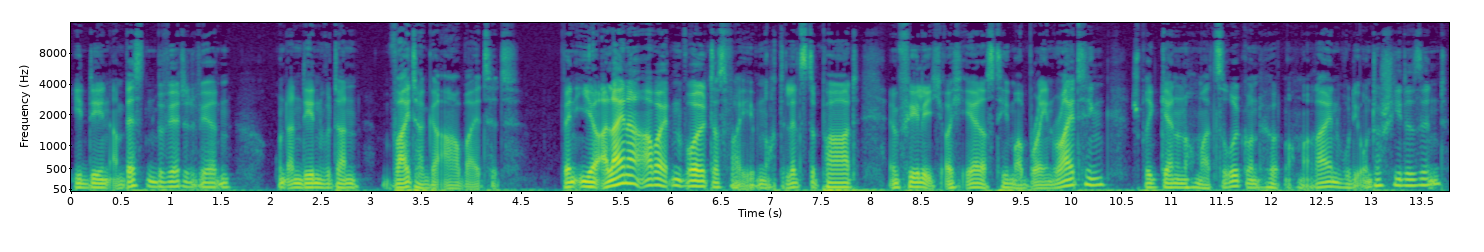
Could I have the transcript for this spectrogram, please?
Ideen am besten bewertet werden und an denen wird dann weitergearbeitet. Wenn ihr alleine arbeiten wollt, das war eben noch der letzte Part, empfehle ich euch eher das Thema Brainwriting. Springt gerne nochmal zurück und hört nochmal rein, wo die Unterschiede sind.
